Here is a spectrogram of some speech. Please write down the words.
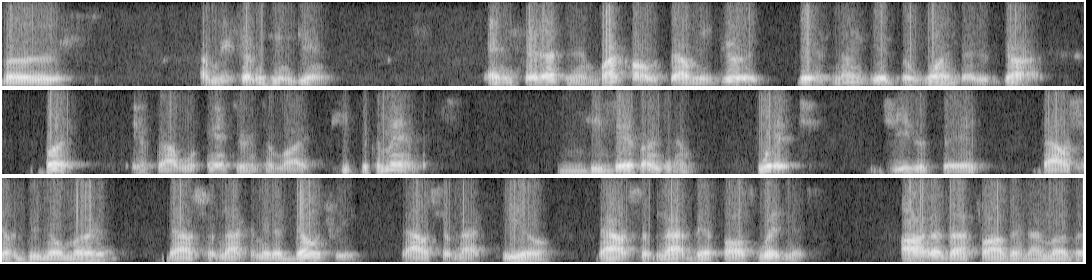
Verse, I mean, 17 again. And he said unto him, Why callest thou me good? There is none good but one, that is God. But if thou wilt enter into life, keep the commandments. He mm-hmm. saith unto him, Which? Jesus said, Thou shalt do no murder, thou shalt not commit adultery, thou shalt not steal, thou shalt not bear false witness. Honor thy father and thy mother,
